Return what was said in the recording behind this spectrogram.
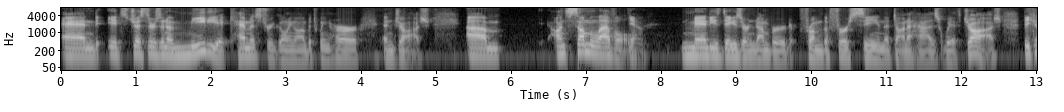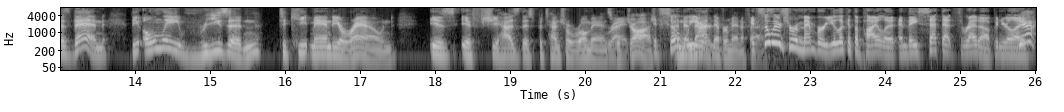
and it's just there's an immediate chemistry going on between her and Josh. Um, on some level, Yeah. Mandy's days are numbered from the first scene that Donna has with Josh, because then the only reason to keep Mandy around is if she has this potential romance with Josh. It's so and then weird. that never manifests. It's so weird to remember. You look at the pilot and they set that thread up, and you're like, Yeah.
